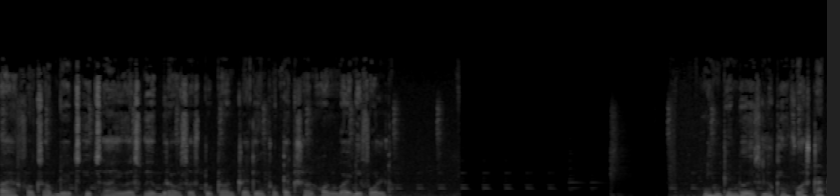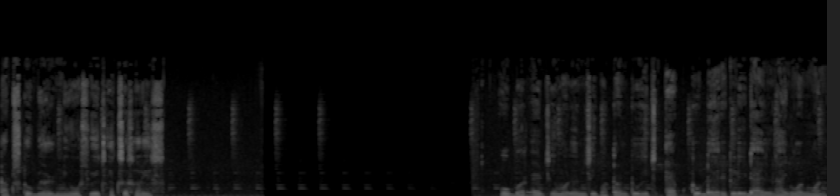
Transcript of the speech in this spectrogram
Firefox updates its iOS web browsers to turn tracking protection on by default. Nintendo is looking for startups to build new Switch accessories. Uber adds emergency button to its app to directly dial 911.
